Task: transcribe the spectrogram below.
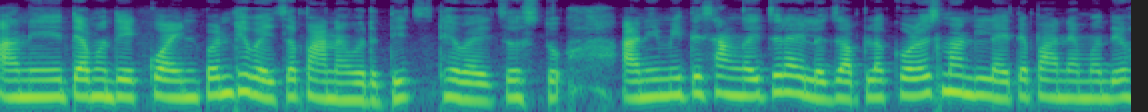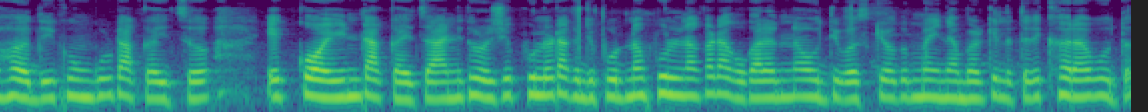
आणि त्यामध्ये एक कॉईन पण ठेवायचा पानावरतीच ठेवायचं असतो. आणि मी ते सांगायचं राहिलं जो आपला कळस मांडलेला आहे त्या पाण्यामध्ये हळदी कुंकू टाकायचं एक कॉईन टाकायचं आणि थोडीशी फुलं टाकायची. पूर्ण फुल नका टाकू कारण नऊ दिवस किंवा तुम्ही महिनाभर केलं तरी खराब होतं.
